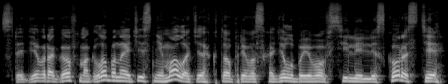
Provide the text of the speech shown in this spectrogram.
Среди врагов могло бы найтись немало тех, кто превосходил бы его в силе или скорости,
